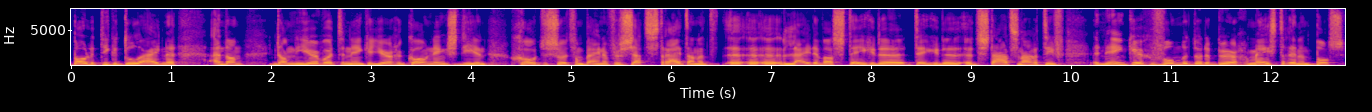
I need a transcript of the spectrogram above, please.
politieke doeleinden. En dan dan hier wordt in één keer Jurgen Konings, die een grote soort van bijna verzetstrijd aan het uh, uh, leiden was tegen, de, tegen de, het staatsnarratief, in één keer gevonden door de burgemeester in een bos,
